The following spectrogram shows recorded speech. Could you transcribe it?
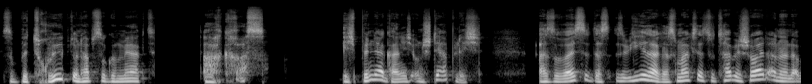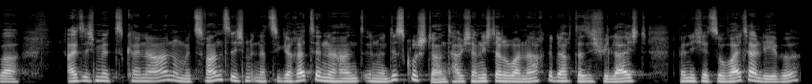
so betrübt und habe so gemerkt, ach krass, ich bin ja gar nicht unsterblich. Also, weißt du, das, wie gesagt, das mag sich jetzt total bescheuert anhören, aber als ich mit, keine Ahnung, mit 20 mit einer Zigarette in der Hand in einer Disco stand, habe ich ja nicht darüber nachgedacht, dass ich vielleicht, wenn ich jetzt so weiterlebe,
